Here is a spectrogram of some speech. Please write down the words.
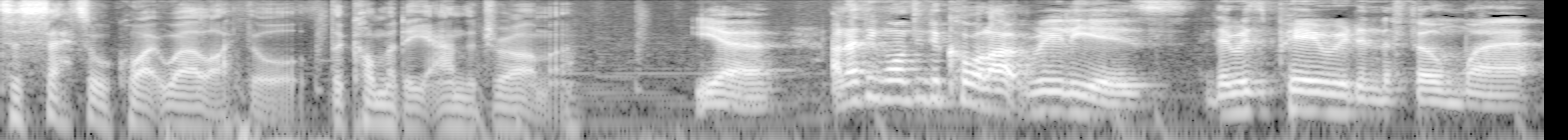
to settle quite well. I thought the comedy and the drama. Yeah, and I think one thing to call out really is there is a period in the film where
